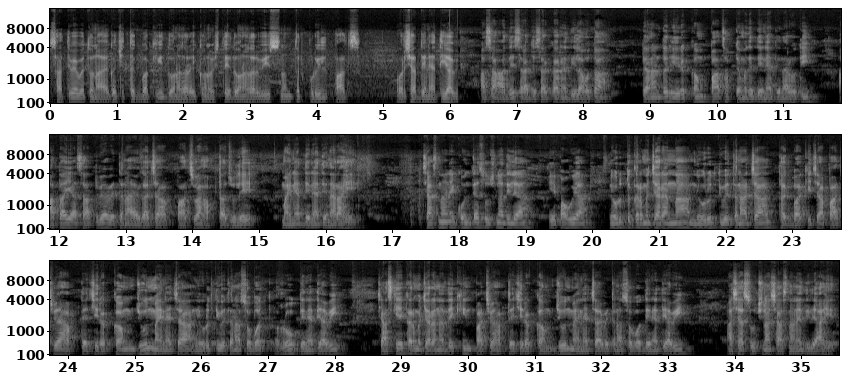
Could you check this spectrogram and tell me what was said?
सातव्या वेतन आयोगाची थकबाकी दोन हजार एकोणवीस ते दोन हजार वीस नंतर पुढील पाच वर्षात देण्यात यावी. असा आदेश राज्य सरकारने दिला होता. त्यानंतर ही रक्कम पाच हप्त्यामध्ये देण्यात येणार होती. आता या सातव्या वेतन आयोगाच्या पाचव्या हप्ता जुलै महिन्यात देण्यात येणार आहे. शासनाने कोणत्या सूचना दिल्या हे पाहूया. निवृत्त कर्मचाऱ्यांना निवृत्तीवेतनाच्या थकबाकीच्या पाचव्या हप्त्याची रक्कम जून महिन्याच्या निवृत्तीवेतनासोबत रोख देण्यात यावी. शासकीय कर्मचाऱ्यांना देखील पाचव्या हप्त्याची रक्कम जून महिन्याच्या वेतनासोबत देण्यात यावी अशा सूचना शासनाने दिल्या आहेत.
